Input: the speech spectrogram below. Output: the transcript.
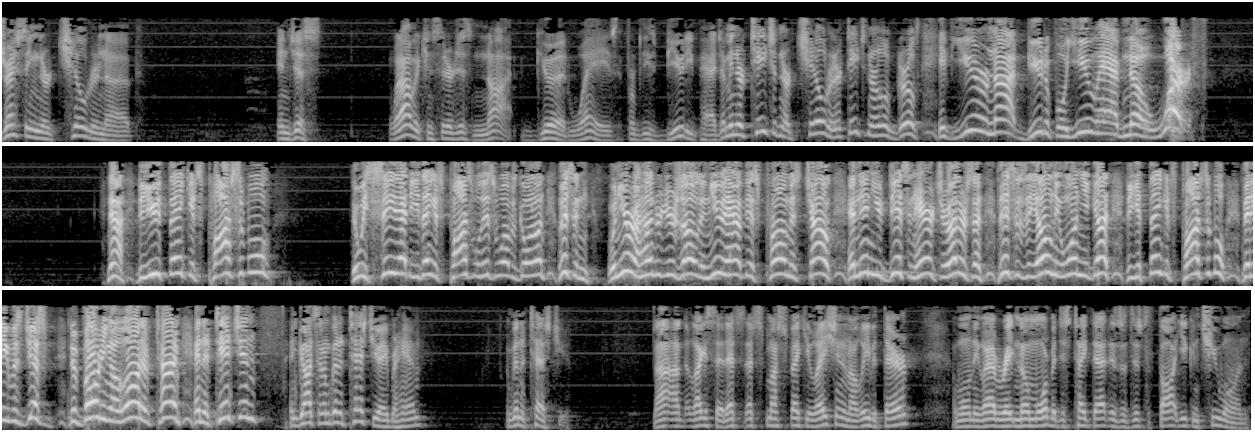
dressing their children up in just what I would consider just not good ways for these beauty pageants. I mean, they're teaching their children, they're teaching their little girls, if you're not beautiful, you have no worth. Now, do you think it's possible do we see that? Do you think it's possible this is what was going on? Listen, when you're a hundred years old and you have this promised child and then you disinherit your other son, this is the only one you got. Do you think it's possible that he was just devoting a lot of time and attention? And God said, I'm going to test you, Abraham. I'm going to test you. Now, I, like I said, that's, that's my speculation and I'll leave it there. I won't elaborate no more, but just take that as a, just a thought you can chew on.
